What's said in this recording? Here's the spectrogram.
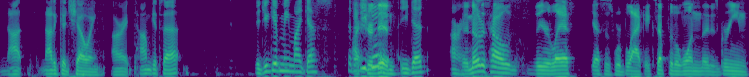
Not not a good showing. All right. Tom gets that. Did you give me my guess today? I sure did. did. You did. All right. And notice how the, your last guesses were black, except for the one that is green,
